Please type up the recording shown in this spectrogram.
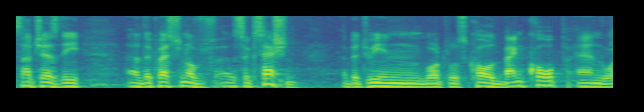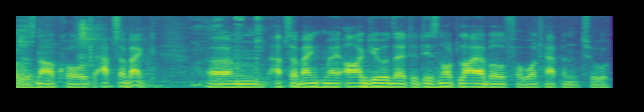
such as the, uh, the question of uh, succession between what was called Bankorp and what is now called Absa Bank. Um, Absa Bank may argue that it is not liable for what happened to,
